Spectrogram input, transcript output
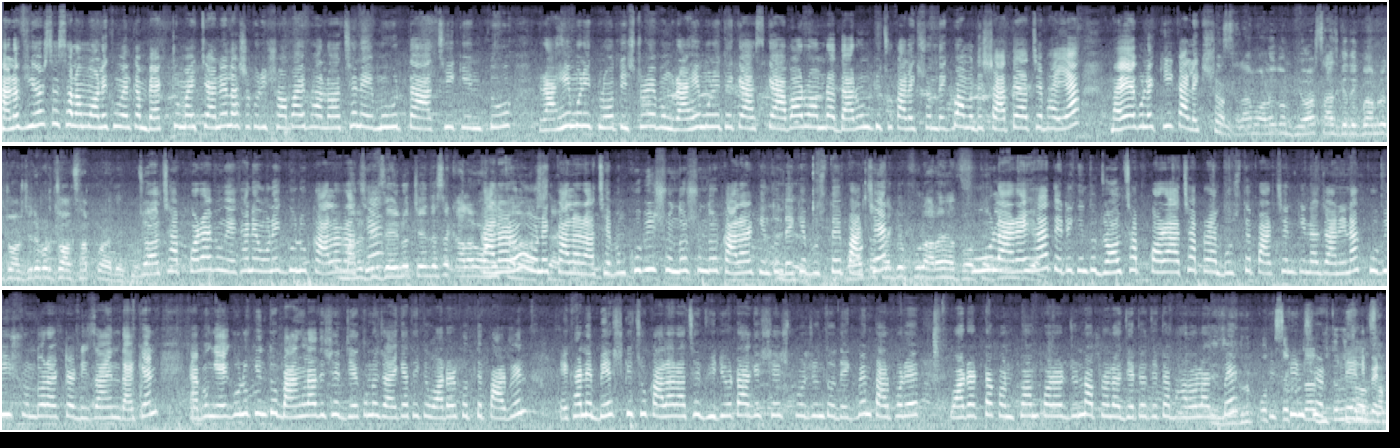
Hello viewers আসসালামু আলাইকুম welcome back to my channel. আশা করি সবাই ভালো আছেন। এই মুহূর্তে আছি কিন্তু রাহিমণি ক্লথ স্টোর এবং রাহিমণি থেকে আজকে আবারও আমরা দারুণ কিছু কালেকশন দেখব। আমাদের সাথে আছে ভাইয়া। ভাইয়া এগুলো কি কালেকশন? আসসালামু আলাইকুম ভিউয়ার্স আজকে দেখব আমরা জর্জের উপর জল ছাপ করা দেখব। জল ছাপ করা এবং এখানে অনেকগুলো কালার মানে আছে। ডিজাইনও চেঞ্জ আছে কালার কালারও অনেক কালার আছে এবং খুবই সুন্দর সুন্দর কালার কিন্তু দেখে বুঝতেই পারছেন। ফুল আড়াই হাত ফুল আড়াই হাত এটা কিন্তু জল ছাপ করা আছে আপনারা বুঝতে পারছেন কিনা জানি না। খুবই সুন্দর একটা ডিজাইন দেখেন এবং এগুলো কিন্তু বাংলাদেশের যে কোনো জায়গা থেকে অর্ডার করতে পারবেন। এখানে বেশ কিছু কালার আছে ভিডিওটা আগে শেষ পর্যন্ত দেখবেন তারপরে অর্ডারটা কনফার্ম করার জন্য আপনারা যেটা যেটা ভালো লাগবে স্ক্রিনশট দিয়ে নেবেন।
